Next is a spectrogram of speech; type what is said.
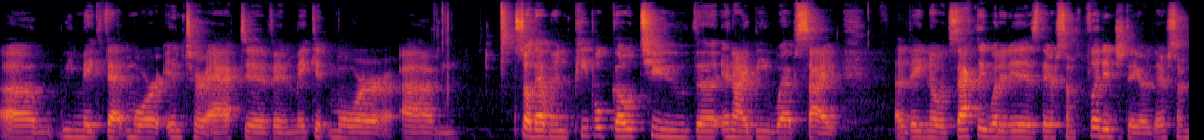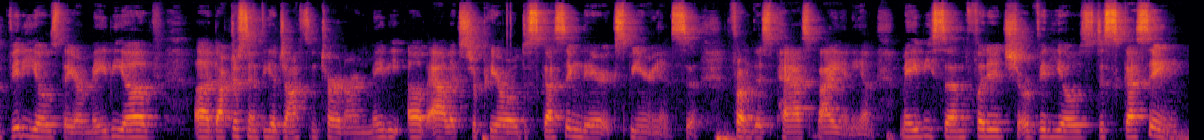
um, we make that more interactive and make it more um, so that when people go to the NIB website, uh, they know exactly what it is. There's some footage there. There's some videos there, maybe of uh, Dr. Cynthia Johnston Turner and maybe of Alex Shapiro discussing their experience from this past biennium. Maybe some footage or videos discussing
